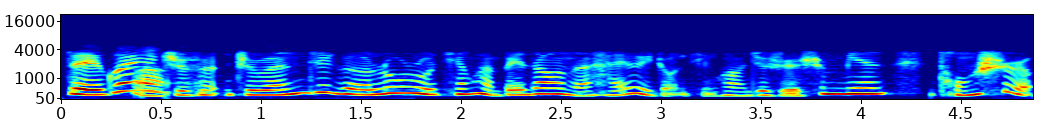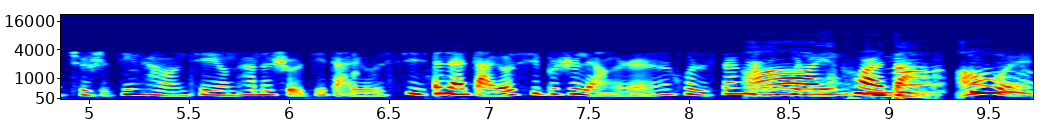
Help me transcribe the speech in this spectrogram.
对，关于指纹指纹这个录入钱款被盗呢，还有一种情况就是身边同事就是经常借用他的手机打游戏。现在打游戏不是两个人或者三个人会一块打，对。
